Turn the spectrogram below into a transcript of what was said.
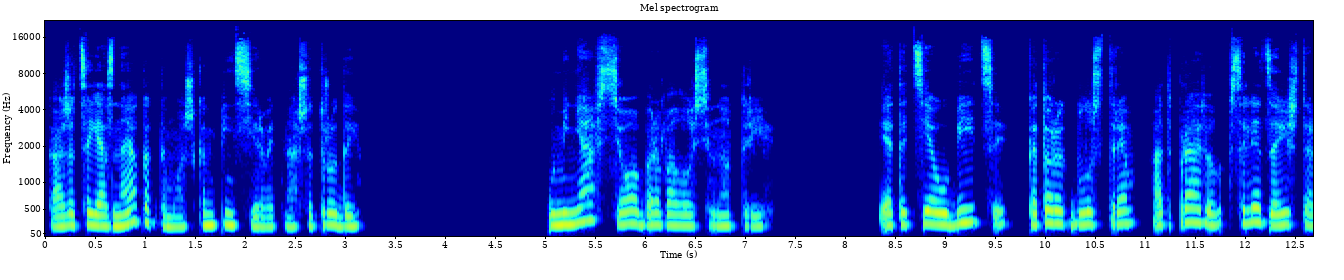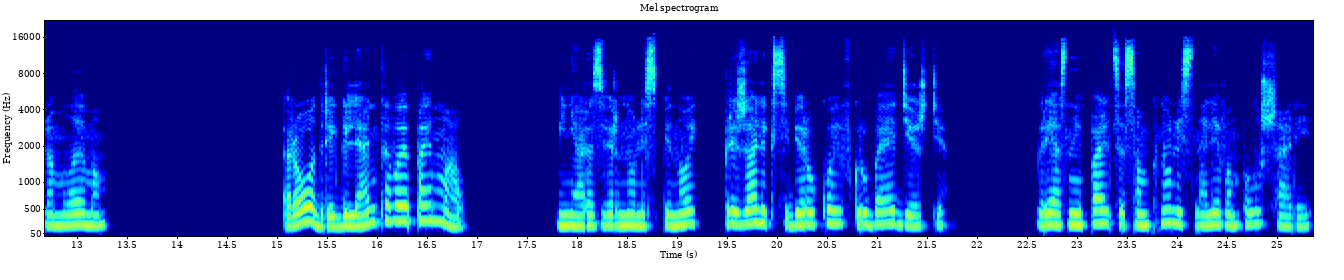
Кажется, я знаю, как ты можешь компенсировать наши труды. У меня все оборвалось внутри. Это те убийцы, которых Блустрем отправил вслед за Иштаром Лэмом. «Родри, глянь, кого я поймал!» Меня развернули спиной, прижали к себе рукой в грубой одежде. Грязные пальцы сомкнулись на левом полушарии.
